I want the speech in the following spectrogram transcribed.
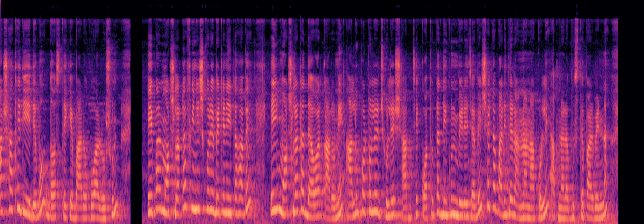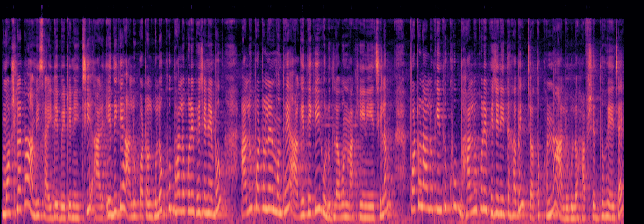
আর সাথে দিয়ে দেব দশ থেকে বারো কোয়া রসুন। এবার মশলাটা ফিনিশ করে বেটে নিতে হবে। এই মশলাটা দেওয়ার কারণে আলু পটলের ঝোলের স্বাদ যে কতটা দ্বিগুণ বেড়ে যাবে সেটা বাড়িতে রান্না না করলে আপনারা বুঝতে পারবেন না। মশলাটা আমি সাইডে বেটে নিচ্ছি আর এদিকে আলু পটলগুলো খুব ভালো করে ভেজে নেব। আলু পটলের মধ্যে আগে থেকেই হলুদ লবণ মাখিয়ে নিয়েছিলাম। পটল আলু কিন্তু খুব ভালো করে ভেজে নিতে হবে যতক্ষণ না আলুগুলো হাফ সেদ্ধ হয়ে যায়।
